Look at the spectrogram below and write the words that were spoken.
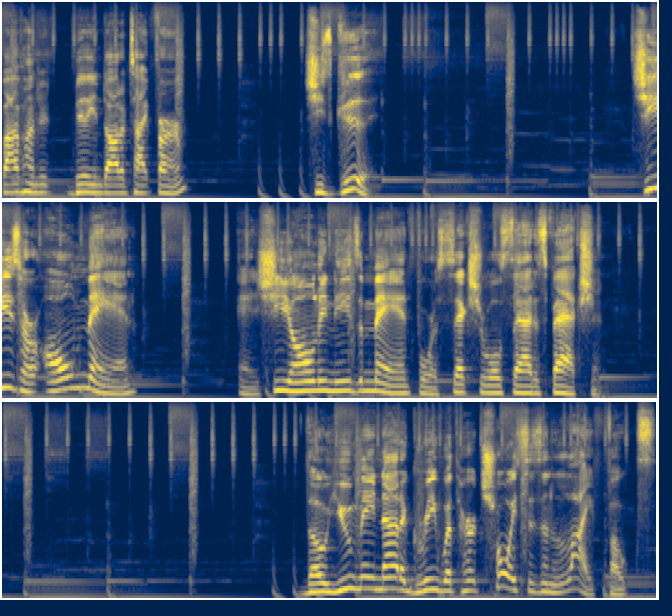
$500 billion type firm. She's good. She's her own man, and she only needs a man for sexual satisfaction. Though you may not agree with her choices in life, folks,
